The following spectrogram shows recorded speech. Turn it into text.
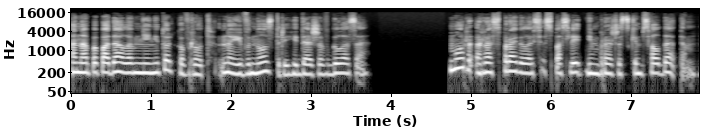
Она попадала мне не только в рот, но и в ноздри, и даже в глаза. Мор расправилась с последним вражеским солдатом.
